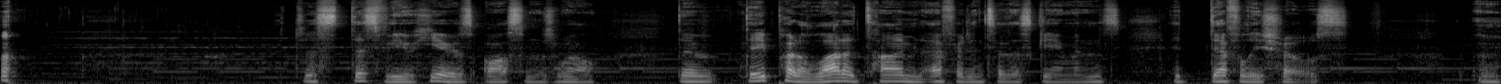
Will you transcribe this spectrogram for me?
Just this view here is awesome as well they they put a lot of time and effort into this game, and It definitely shows. Mm.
